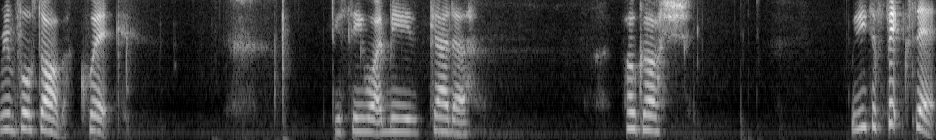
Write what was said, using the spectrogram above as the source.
Reinforced armor, quick. You see what I mean? Kinda. Oh gosh. We need to fix it.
